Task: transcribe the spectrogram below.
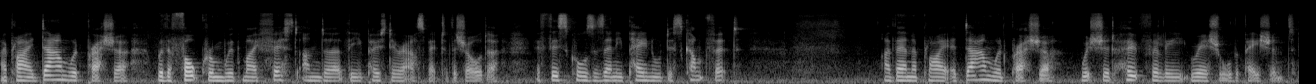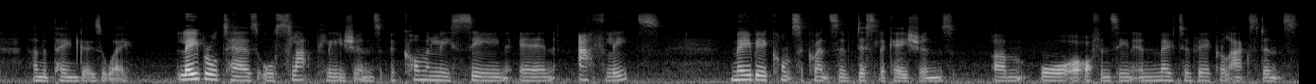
I apply downward pressure with a fulcrum with my fist under the posterior aspect of the shoulder. If this causes any pain or discomfort, I then apply a downward pressure which should hopefully reassure the patient and the pain goes away. Labral tears or slap lesions are commonly seen in athletes, may be a consequence of dislocations um, or are often seen in motor vehicle accidents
